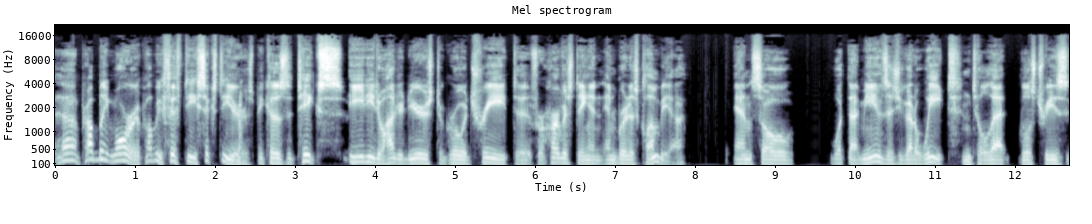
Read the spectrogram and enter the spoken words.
Uh, probably more, probably 50, 60 years, because it takes 80 to 100 years to grow a tree to, for harvesting in, in British Columbia. And so what that means is you got to wait until that those trees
